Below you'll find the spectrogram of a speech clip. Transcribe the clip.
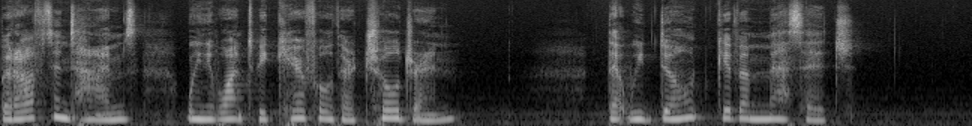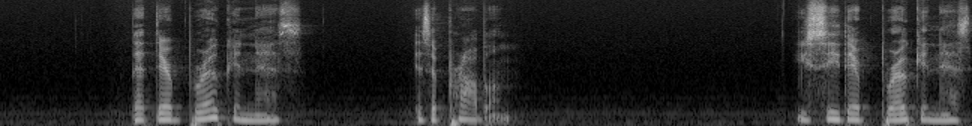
But oftentimes, we want to be careful with our children that we don't give a message that their brokenness is a problem. You see, their brokenness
